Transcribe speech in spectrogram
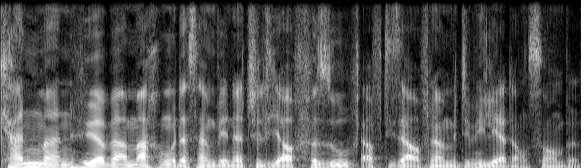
kann man hörbar machen und das haben wir natürlich auch versucht auf dieser Aufnahme mit dem Hilliard Ensemble.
